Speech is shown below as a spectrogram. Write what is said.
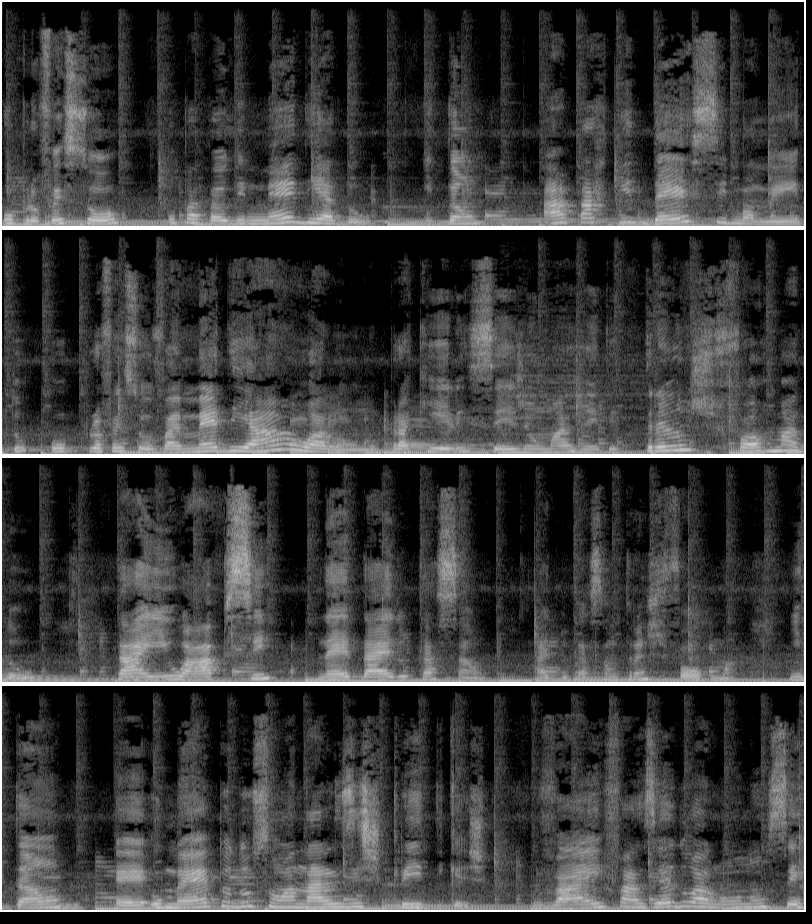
o professor o papel de mediador. Então, a partir desse momento, o professor vai mediar o aluno para que ele seja um agente transformador. Daí o ápice né, da educação. A educação transforma. Então, é, o método são análises críticas. Vai fazer do aluno um ser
